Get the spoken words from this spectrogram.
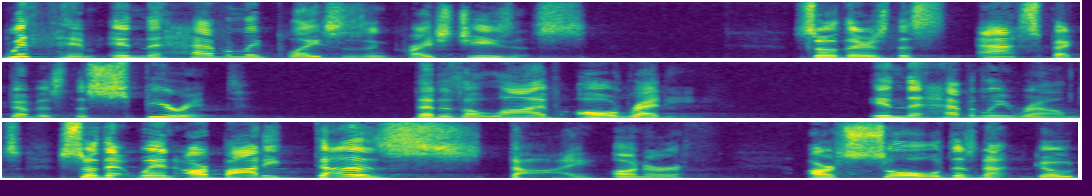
with him in the heavenly places in Christ Jesus. So there's this aspect of us, the spirit, that is alive already in the heavenly realms, so that when our body does die on earth, our soul does not go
